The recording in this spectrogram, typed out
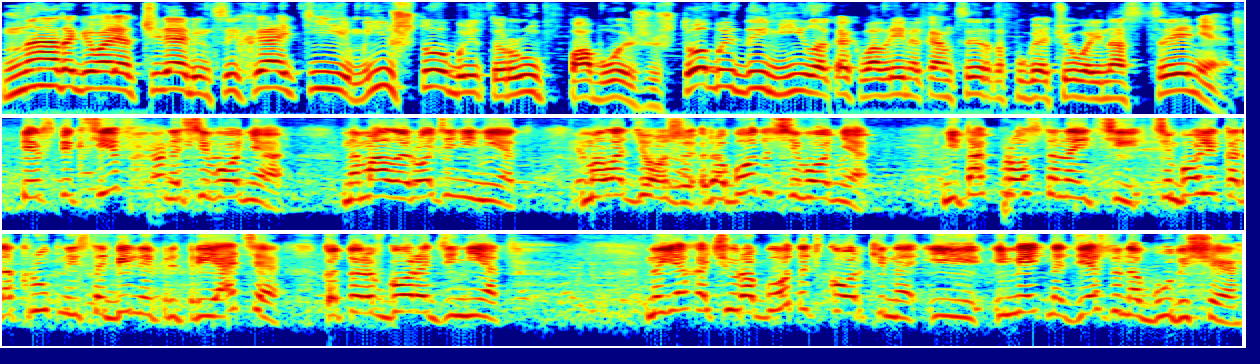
Надо, говорят челябинцы, хотим, и чтобы труп побольше, чтобы дымило, как во время концерта Пугачева и на сцене. Перспектив на сегодня на малой родине нет молодежи работу сегодня не так просто найти, тем более, когда крупные стабильные предприятия, которые в городе нет. Но я хочу работать в Коркино и иметь надежду на будущее.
